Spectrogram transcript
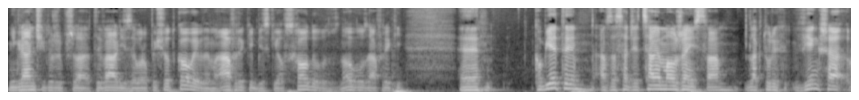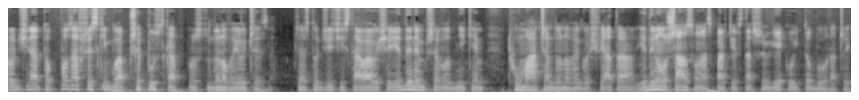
Migranci, którzy przylatywali z Europy Środkowej, potem Afryki, Bliskiego Wschodu, znowu z Afryki. E, Kobiety, a w zasadzie całe małżeństwa, dla których większa rodzina to poza wszystkim była przepustka po prostu do nowej ojczyzny. Często dzieci stawały się jedynym przewodnikiem, tłumaczem do nowego świata, jedyną szansą na wsparcie w starszym wieku, i to był raczej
